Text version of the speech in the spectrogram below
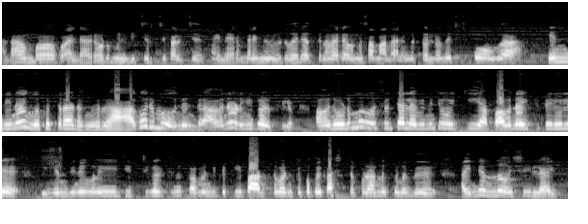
അതാവുമ്പോ എല്ലാവരോടും മിണ്ടി ചിരിച്ച് കളിച്ച് വൈകുന്നേരം വരുമ്പോൾ വീട് വരെ എത്തണ വരെ ഒന്ന് സമാധാനം കിട്ടുമല്ലോ എന്ന് വെച്ചിട്ട് പോവുക. എന്തിനാ നിങ്ങൾക്ക് ഇത്ര അടങ്ങേറ്? ആകെ ഒരു മോനുണ്ട്. അവനാണെങ്കിൽ ഗൾഫിലും. അവനോട് മാസം ചെലവിന് ചോദിക്കുക അപ്പൊ അവൻ അയച്ചു തരൂലേ? പിന്നെ എന്തിനാ നിങ്ങൾ ഈ ചിറ്റ് കളിച്ച് നിക്കാൻ വേണ്ടിട്ടൊക്കെ ഈ പാടത്ത് പണിക്കൊക്കെ പോയി കഷ്ടപ്പെടാൻ നിക്കണത്? അതിന്റെ ഒന്നും ആവശ്യമില്ല. ഇത്ത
